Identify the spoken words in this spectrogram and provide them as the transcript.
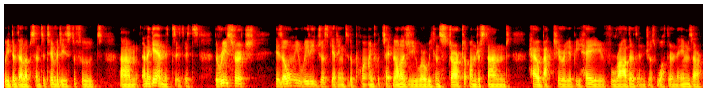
we develop sensitivities to foods. Um, and again, it's, it, it's the research is only really just getting to the point with technology where we can start to understand how bacteria behave rather than just what their names are.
